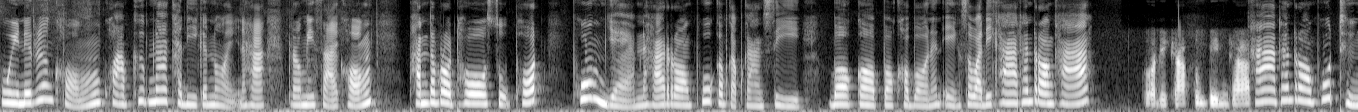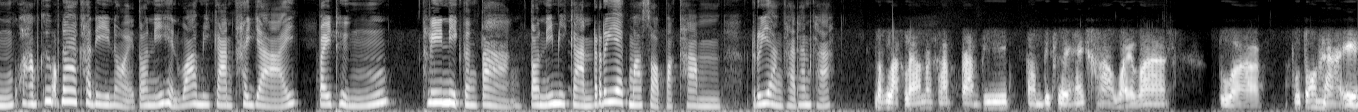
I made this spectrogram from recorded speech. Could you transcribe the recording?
คุยในเรื่องของความคืบหน้าคดีกันหน่อยนะคะ เรามีสายของพันตำรวจโทสุพจน์พุ่มแยมนะคะ รองผู้กำกับการ 4 บกปคบนั่นเอง สวัสดีค่ะ ท่านรองคะสวัสดีครับ คุณปินครับ ค่ะ ท่านรองพูดถึงความคืบหน้าคดีหน่อย ตอนนี้เห็นว่ามีการขยายไปถึงคลินิกต่างๆ ตอนนี้มีการเรียกมาสอบปากคำหรือยังคะท่านคะ หลักๆแล้วนะครับ ตามที่ตามที่เคยให้ข่าวไว้ว่า ตัวผู้ต้องหาเอง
